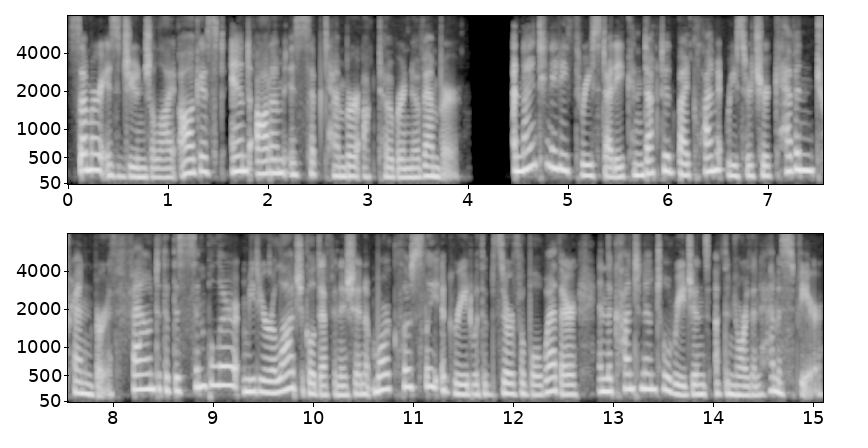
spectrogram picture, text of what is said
summer is June, July, August, and autumn is September, October, November. A 1983 study conducted by climate researcher Kevin Trenberth found that the simpler meteorological definition more closely agreed with observable weather in the continental regions of the Northern Hemisphere,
